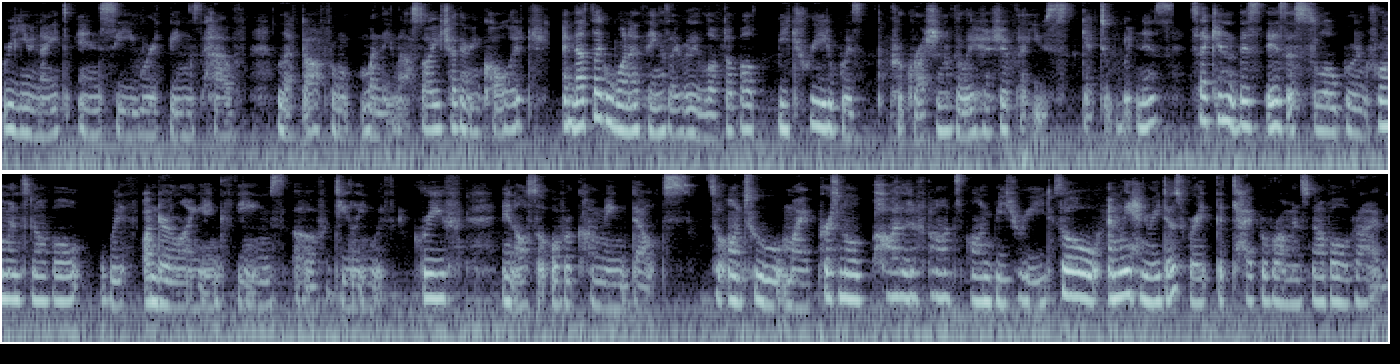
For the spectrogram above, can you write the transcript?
reunite and see where things have left off from when they last saw each other in college. And that's like one of the things I really loved about Beach Read was the progression of the relationship that you get to witness. Second, this is a slow burn romance novel with underlying themes of dealing with grief and also overcoming doubts. So on to my personal positive thoughts on Beach Read. So Emily Henry does write the type of romance novel that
